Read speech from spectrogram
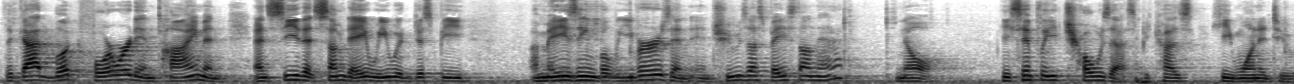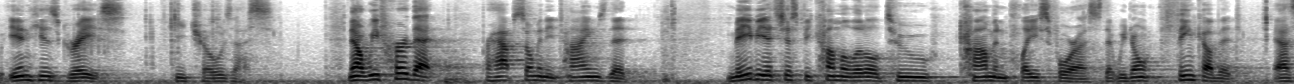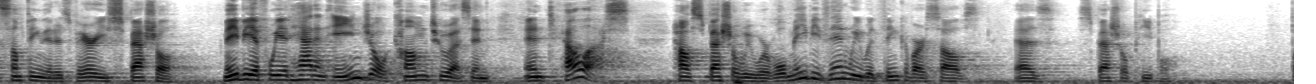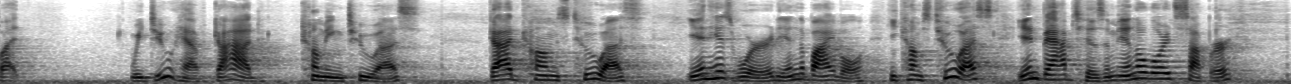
Did God look forward in time and, and see that someday we would just be amazing believers and, and choose us based on that? No. He simply chose us because he wanted to. In His grace, He chose us. Now, we've heard that perhaps so many times that maybe it's just become a little too commonplace for us that we don't think of it as something that is very special. Maybe if we had had an angel come to us and, and tell us how special we were, well, maybe then we would think of ourselves as special people. But we do have God coming to us. God comes to us in His Word, in the Bible. He comes to us in baptism, in the Lord's Supper.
